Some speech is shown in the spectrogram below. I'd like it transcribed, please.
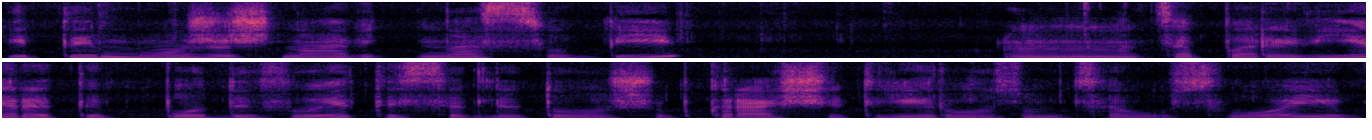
І ти можеш навіть на собі це перевірити, подивитися для того, щоб краще твій розум це усвоїв.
